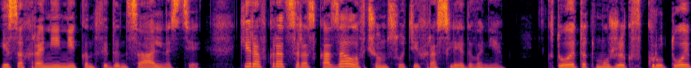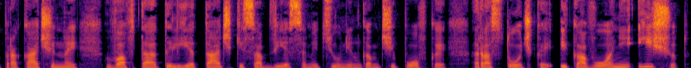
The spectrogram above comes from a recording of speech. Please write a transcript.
и сохранении конфиденциальности, Кира вкратце рассказала, в чем суть их расследования. Кто этот мужик в крутой, прокачанной в автоателье тачке с обвесами, тюнингом, чиповкой, расточкой и кого они ищут?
